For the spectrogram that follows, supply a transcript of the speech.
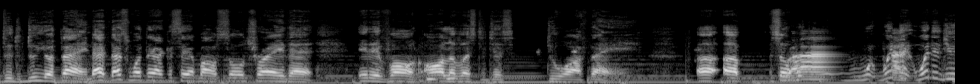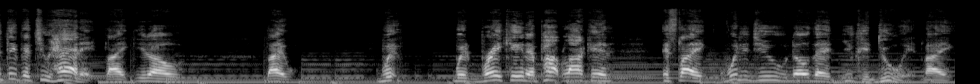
to do your thing. That that's one thing I can say about Soul Train that it involved all of us to just do our thing. Uh, uh so right. when, when, did, when did you think that you had it? Like, you know, like with with breaking and pop locking, it's like, when did you know that you could do it? Like,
